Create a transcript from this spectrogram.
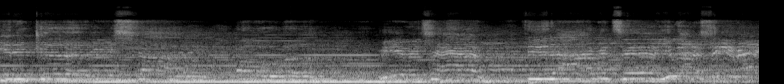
Getting good is starting over every time that I return. You gotta see it, ready?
